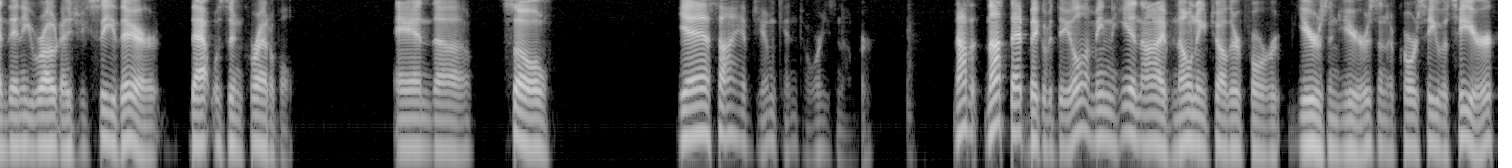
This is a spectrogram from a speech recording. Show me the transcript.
And then he wrote, as you see there, that was incredible. And uh, so, yes, I have Jim Cantore's number. Not not that big of a deal. I mean, he and I have known each other for years and years, and of course, he was here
